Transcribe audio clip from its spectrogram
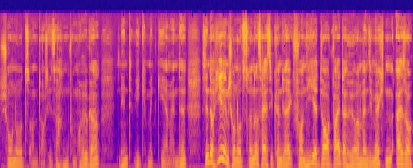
Shownotes und auch die Sachen vom Holger Nintwig mit G am Ende sind auch hier in den Shownotes drin. Das heißt, Sie können direkt von hier dort weiterhören, wenn Sie möchten. Also,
